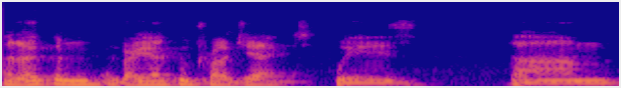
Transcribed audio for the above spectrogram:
an open, a very open project with um,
